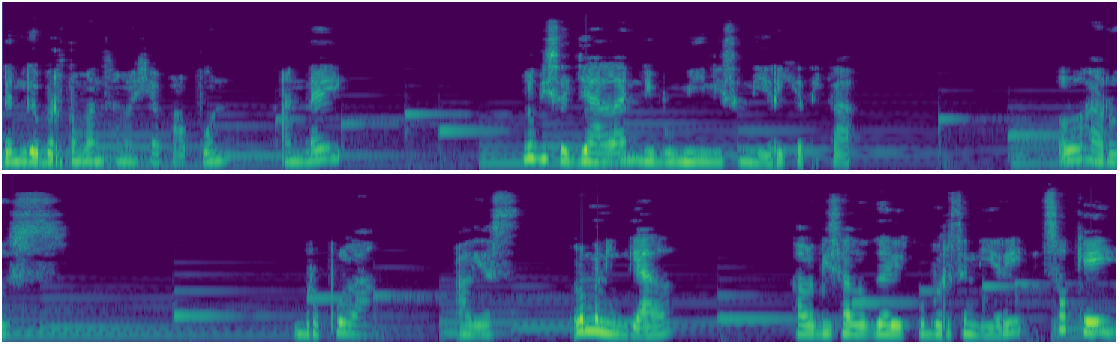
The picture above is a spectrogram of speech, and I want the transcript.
dan gak berteman sama siapa pun. Andai lu bisa jalan di bumi ini sendiri ketika lu harus berpulang alias lu meninggal. Kalau bisa lu gali kubur sendiri it's okay.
